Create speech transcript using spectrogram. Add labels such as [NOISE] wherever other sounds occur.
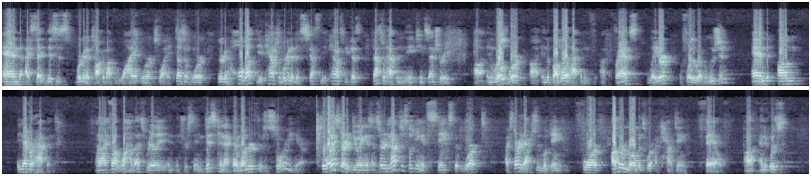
And I said, this is, we're going to talk about why it works, why it doesn't work. They're going to hold up the accounts, and we're going to discuss the accounts because that's what happened in the 18th century uh, in Will's work uh, in the bubble, it happened in uh, France later, before the revolution, and um, it never happened. And I thought, wow, that's really an interesting disconnect. I wonder if there's a story here. So what I started doing is I started not just looking at states that worked, I started actually looking for other moments where accounting failed. Uh, and it was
